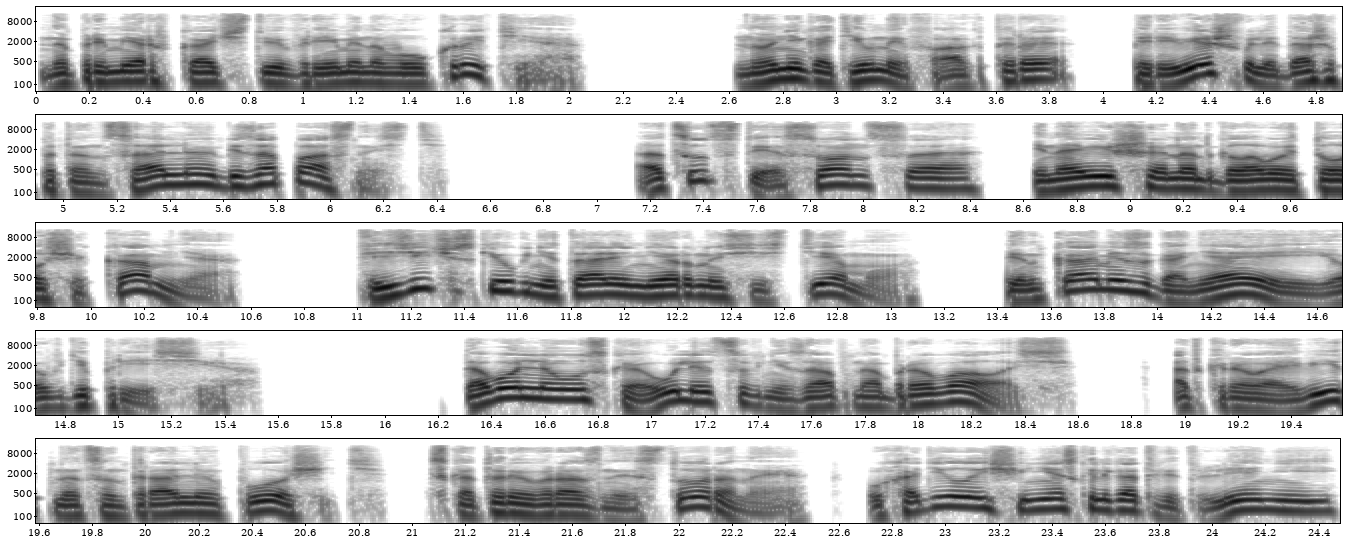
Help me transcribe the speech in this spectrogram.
например, в качестве временного укрытия, но негативные факторы перевешивали даже потенциальную безопасность. Отсутствие солнца и нависшая над головой толща камня физически угнетали нервную систему, пинками загоняя ее в депрессию. Довольно узкая улица внезапно обрывалась, открывая вид на центральную площадь, с которой в разные стороны уходило еще несколько ответвлений,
